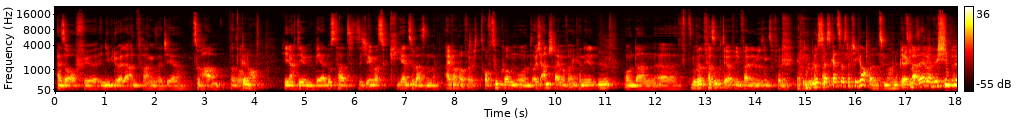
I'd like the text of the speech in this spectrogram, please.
Also auch für individuelle Anfragen seid ihr zu haben. Also genau je nachdem, wer Lust hat, sich irgendwas kreieren zu lassen, einfach nur auf euch drauf zukommen und euch anschreiben auf euren Kanälen. Mhm. Und dann äh, versucht ihr auf jeden Fall eine Lösung zu finden. Ja, wenn du Lust hast, kannst du das natürlich auch bei uns machen. Dann kannst ja, du selber mischen.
